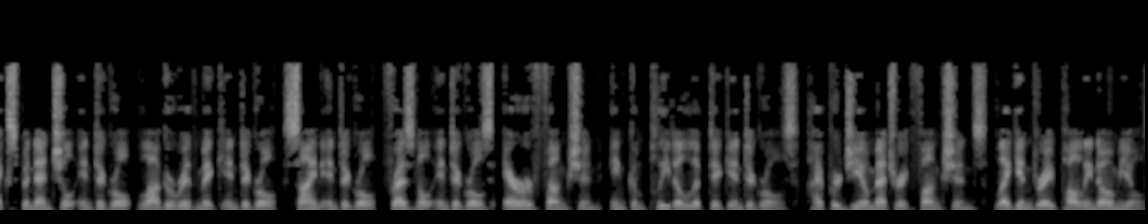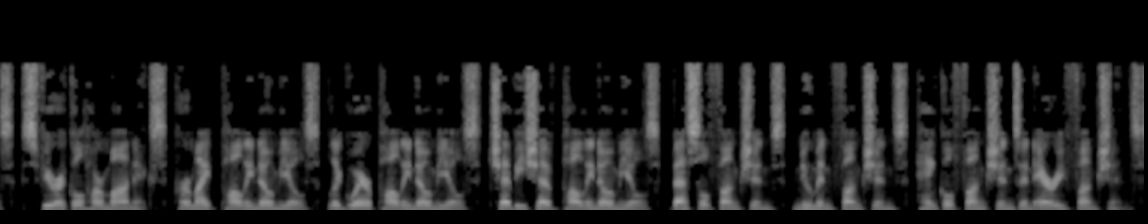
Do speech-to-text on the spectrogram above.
exponential integral, logarithmic integral, sine integral, Fresnel integrals, error function, incomplete elliptic integrals, hypergeometric functions, Legendre polynomials, spherical harmonics, Hermite polynomials, Laguerre polynomials, Chebyshev polynomials, Bessel functions, Neumann functions, Hankel functions and Airy functions.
